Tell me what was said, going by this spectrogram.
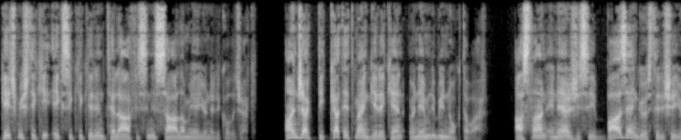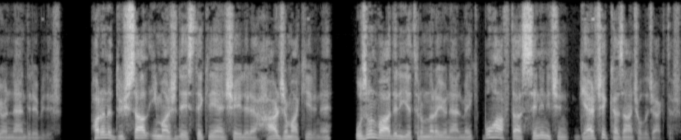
geçmişteki eksikliklerin telafisini sağlamaya yönelik olacak. Ancak dikkat etmen gereken önemli bir nokta var. Aslan enerjisi bazen gösterişe yönlendirebilir. Paranı düşsel imajı destekleyen şeylere harcamak yerine, uzun vadeli yatırımlara yönelmek bu hafta senin için gerçek kazanç olacaktır.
